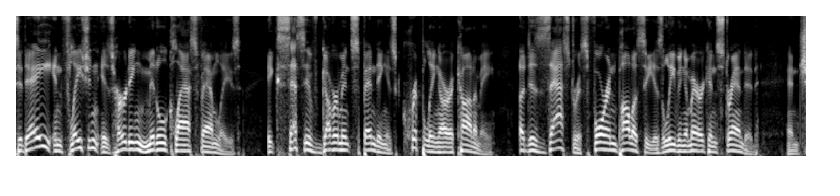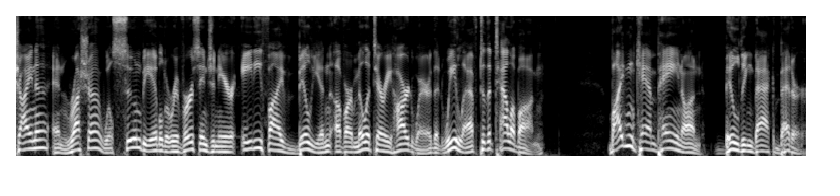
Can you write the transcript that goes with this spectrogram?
Today, inflation is hurting middle class families. Excessive government spending is crippling our economy. A disastrous foreign policy is leaving Americans stranded. And China and Russia will soon be able to reverse engineer 85 billion of our military hardware that we left to the Taliban. Biden campaign on building back better.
